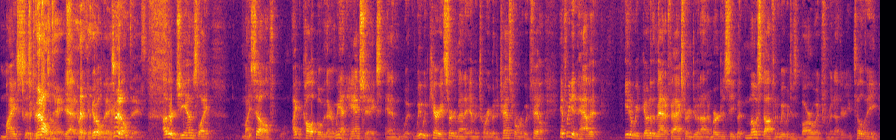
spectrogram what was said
My sister, the good old days, yeah, right, the good old days, good old days. Other GMs like myself, I could call up over there and we had handshakes, and we would carry a certain amount of inventory, but a transformer would fail. If we didn't have it, either we'd go to the manufacturer and do it on emergency, but most often we would just borrow it from another utility.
